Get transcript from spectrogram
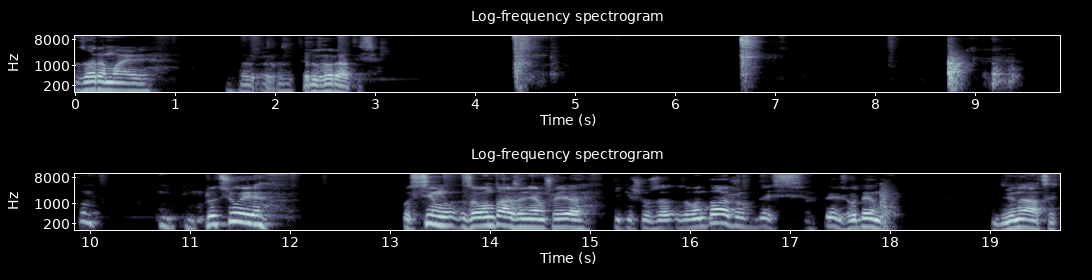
зараз має розгоратися. Працює з цим завантаженням, що я тільки що за- завантажив, десь, десь годин 12.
